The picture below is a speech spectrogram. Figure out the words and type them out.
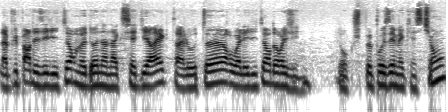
la plupart des éditeurs me donnent un accès direct à l'auteur ou à l'éditeur d'origine. Donc je peux poser mes questions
